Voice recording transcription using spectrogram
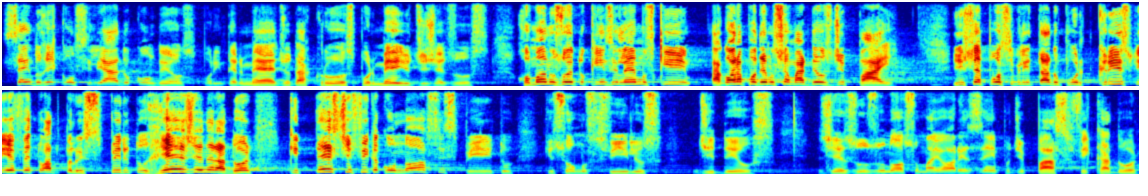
sendo reconciliado com Deus por intermédio da cruz, por meio de Jesus. Romanos 8,15 lemos que agora podemos chamar Deus de Pai. Isso é possibilitado por Cristo e efetuado pelo Espírito regenerador, que testifica com o nosso espírito que somos filhos de Deus. Jesus, o nosso maior exemplo de pacificador.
